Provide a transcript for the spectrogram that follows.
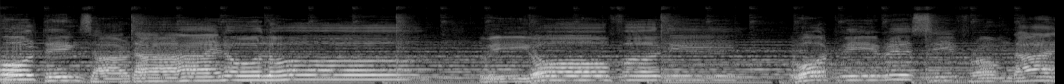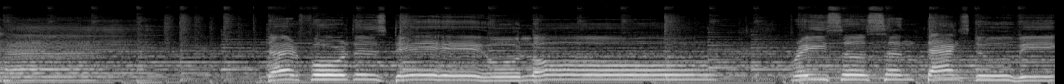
All things are thine, O Lord. We offer we receive from thy hand. Therefore, this day, O Lord, praises and thanks do we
